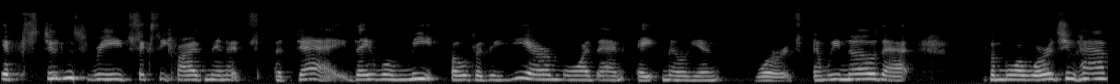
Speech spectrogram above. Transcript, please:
if students read 65 minutes a day, they will meet over the year more than 8 million words. And we know that the more words you have,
